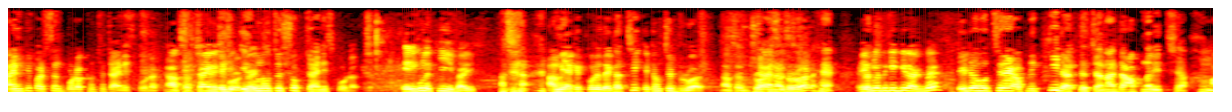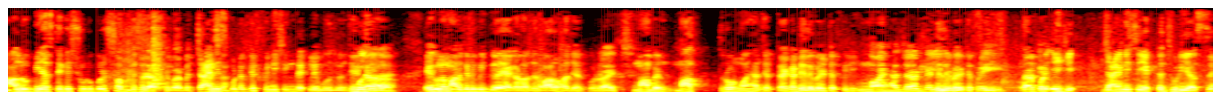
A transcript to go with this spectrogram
নাইনটি পার্সেন্ট প্রোডাক্ট হচ্ছে চাইনিজ প্রোডাক্ট আচ্ছা চাইনিজ এগুলো হচ্ছে সব চাইনিজ প্রোডাক্ট এইগুলো কি ভাই? আচ্ছা আমি এক এক করে দেখাচ্ছি। এটা হচ্ছে ড্রয়ার আচ্ছা ড্রয়ার ড্রয়ার হ্যাঁ। এগুলো থেকে কি রাখবে? এটা হচ্ছে আপনি কি রাখতে চান? এটা আপনার ইচ্ছা। আলু পেঁয়াজ থেকে শুরু করে সবকিছু রাখতে পারবেন চাইনিজ। প্রোডাক্টের ফিনিশিং দেখলেই বুঝবেন যে। এগুলো মার্কেটে বিক্রি হয় এগারো হাজার বারো হাজার করে. মাবেন মাত্র নয় হাজার টাকা ডেলিভারিটা ফ্রি নয় হাজার ডেলিভারিটা ফ্রি তারপর এই যে চাইনিজ একটা ঝুড়ি আছে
